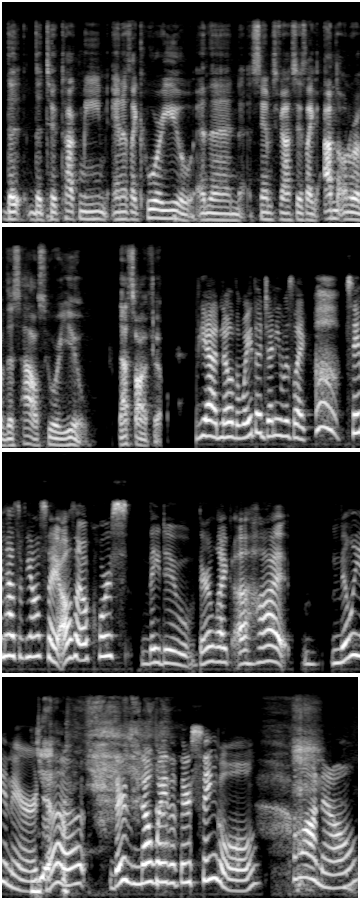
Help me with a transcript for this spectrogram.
the the TikTok meme, and it's like, "Who are you?" And then Sam's fiance is like, "I'm the owner of this house. Who are you?" That's how I feel. Yeah, no, the way that Jenny was like, oh, Sam has a fiance. I was like, of course they do. They're like a hot millionaire. Duh. There's no way that they're single. Come on now.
